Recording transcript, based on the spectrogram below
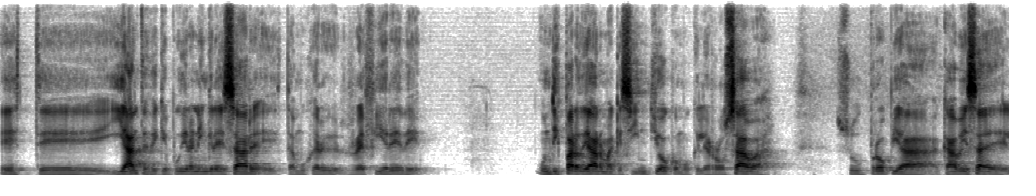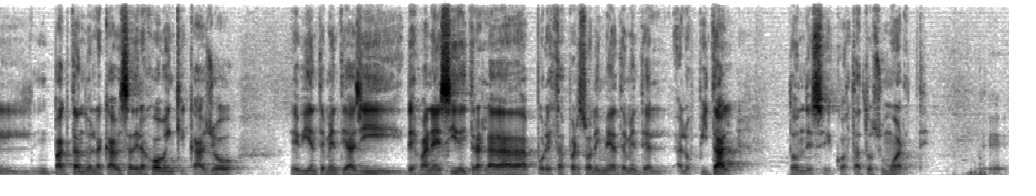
Este, y antes de que pudieran ingresar, esta mujer refiere de un disparo de arma que sintió como que le rozaba su propia cabeza, impactando en la cabeza de la joven que cayó evidentemente allí desvanecida y trasladada por estas personas inmediatamente al hospital, donde se constató su muerte. Eh,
